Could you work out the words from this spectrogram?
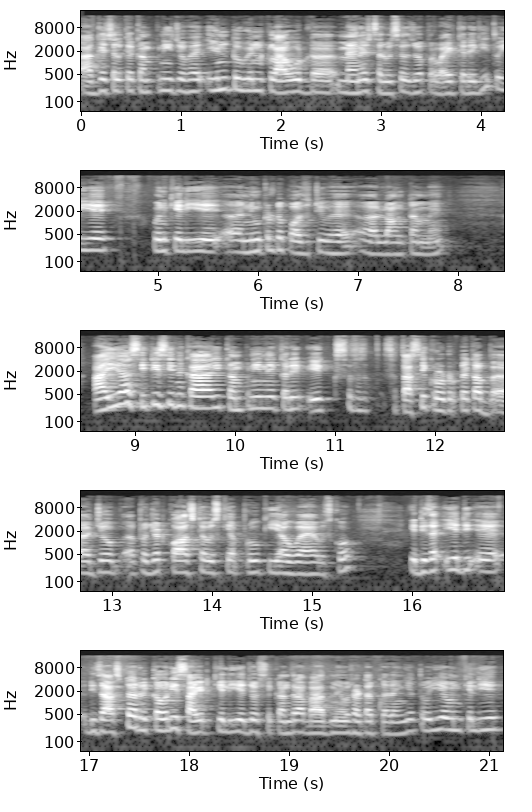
आगे चलकर कंपनी जो है in to win cloud manage services जो प्रोवाइड करेगी तो ये उनके लिए न्यूट्रल टू पॉजिटिव है लॉन्ग टर्म में। आई आर सी टी सी ने कहा कि कंपनी ने करीब एक सतासी करोड़ रुपए का जो प्रोजेक्ट कॉस्ट है उसके अप्रूव किया हुआ है उसको। ये ये डिज़ास्टर रिकवरी साइट के लिए जो सिकंदराबाद में वो सेटअप करेंगे तो ये उनके लिए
